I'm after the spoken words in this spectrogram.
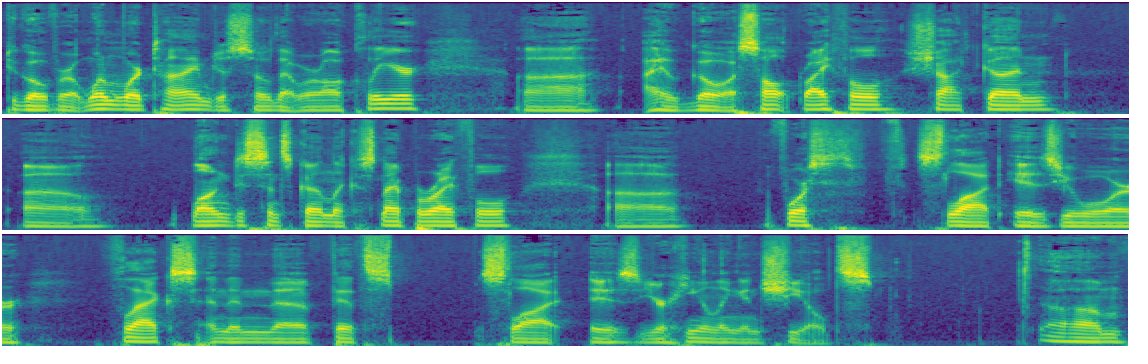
to go over it one more time just so that we're all clear uh, i would go assault rifle shotgun uh, long distance gun like a sniper rifle uh, the fourth slot is your flex and then the fifth slot is your healing and shields. Um,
